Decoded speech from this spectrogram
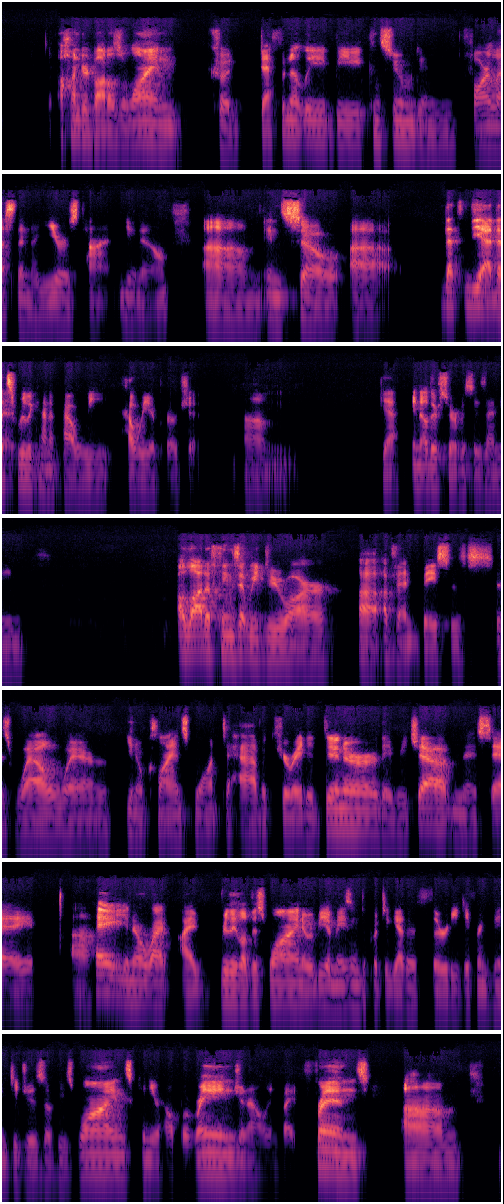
100 bottles of wine could definitely be consumed in far less than a year's time, you know? Um, and so uh, that's, yeah, that's really kind of how we, how we approach it. Um, yeah, in other services, I mean, a lot of things that we do are uh, event basis as well, where you know clients want to have a curated dinner. They reach out and they say, uh, "Hey, you know, I, I really love this wine. It would be amazing to put together 30 different vintages of these wines. Can you help arrange?" And I'll invite friends. Um,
